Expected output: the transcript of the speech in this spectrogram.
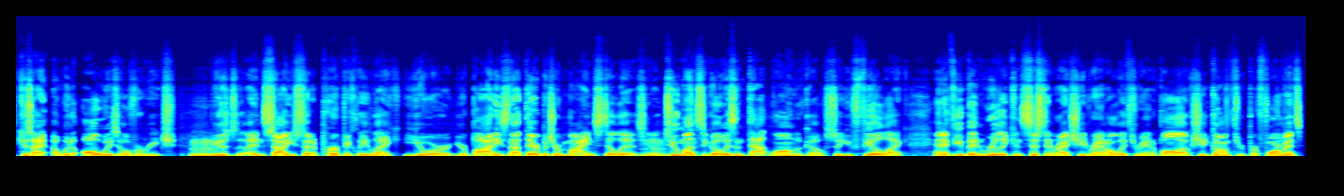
Because I, I would always overreach. Mm-hmm. Because and Sal, you said it perfectly. Like your your body's not there, but your mind still is. You know, mm-hmm. two months ago isn't that long ago. So you feel like, and if you've been really consistent, right? She'd ran all the way through anabolic. She'd gone through performance.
